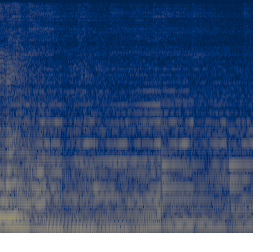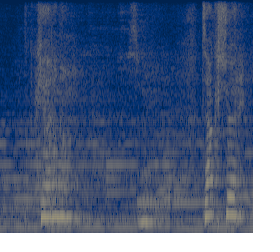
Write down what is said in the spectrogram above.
alone. Get on. Dankeschön.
